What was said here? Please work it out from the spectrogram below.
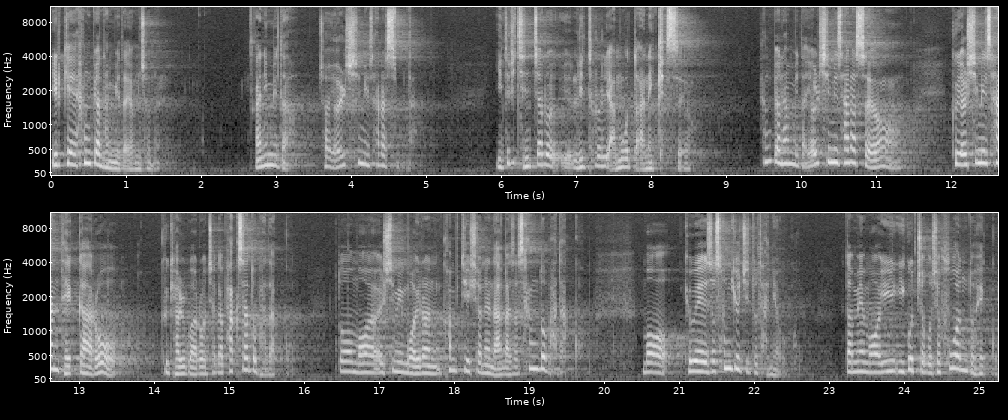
이렇게 항변합니다, 염소는. 아닙니다. 저 열심히 살았습니다. 이들이 진짜로 리터럴리 아무것도 안 했겠어요. 항변합니다. 열심히 살았어요. 그 열심히 산 대가로 그 결과로 제가 박사도 받았고 또 뭐 열심히 뭐 이런 컴피티션에 나가서 상도 받았고 뭐 교회에서 선교지도 다녀오고 그다음에 뭐 이곳저곳에 후원도 했고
